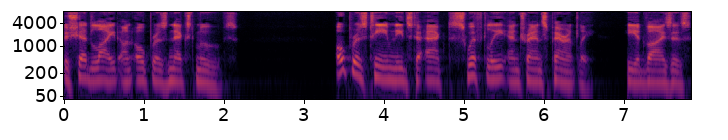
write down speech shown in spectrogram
to shed light on Oprah's next moves. Oprah's team needs to act swiftly and transparently, he advises.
